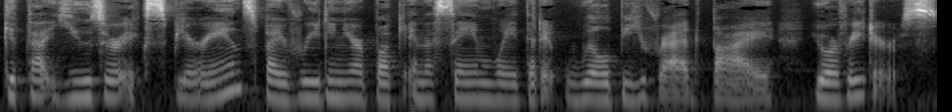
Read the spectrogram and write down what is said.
get that user experience by reading your book in the same way that it will be read by your readers.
